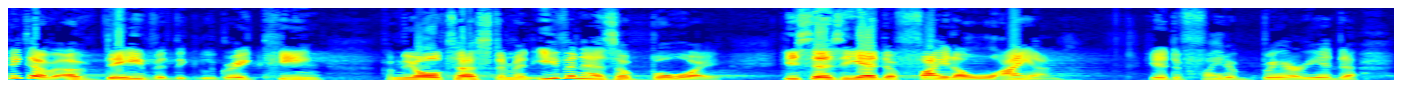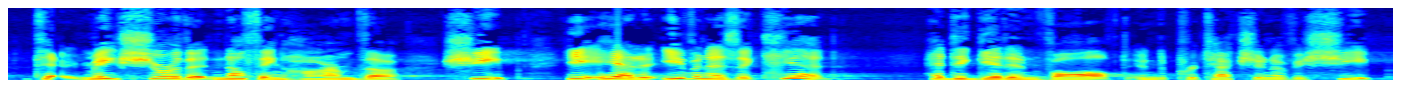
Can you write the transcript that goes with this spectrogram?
Think of, of David, the great king from the Old Testament, even as a boy. He says he had to fight a lion he had to fight a bear. He had to, to make sure that nothing harmed the sheep. He, he had, even as a kid, had to get involved in the protection of his sheep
